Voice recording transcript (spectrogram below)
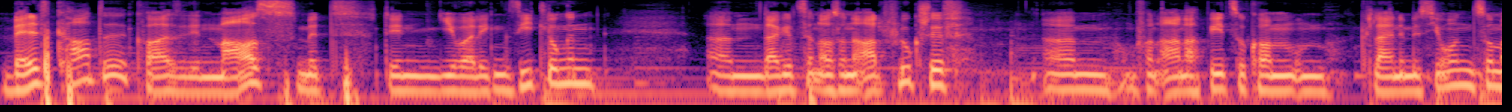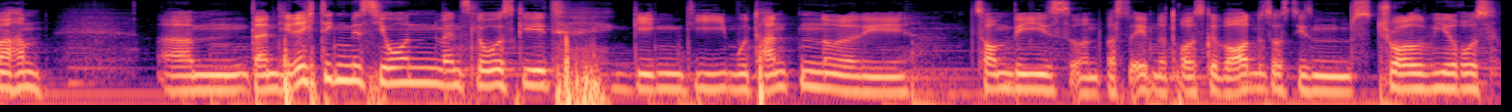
Weltkarte, quasi den Mars mit den jeweiligen Siedlungen. Ähm, da gibt es dann auch so eine Art Flugschiff, ähm, um von A nach B zu kommen, um kleine Missionen zu machen. Ähm, dann die richtigen Missionen, wenn es losgeht, gegen die Mutanten oder die Zombies und was eben daraus geworden ist aus diesem Stroll-Virus.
